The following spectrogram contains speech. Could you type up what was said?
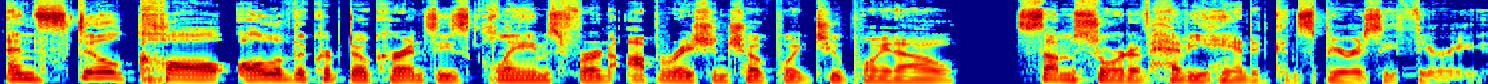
and still call all of the cryptocurrency's claims for an Operation Chokepoint Point 2.0 some sort of heavy handed conspiracy theory.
